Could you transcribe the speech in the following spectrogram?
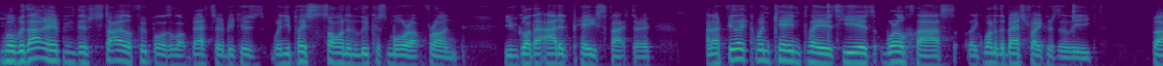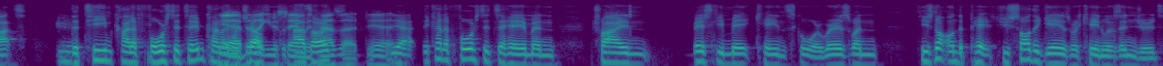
well without him. The style of football is a lot better because when you play Son and Lucas Moura up front, you've got that added pace factor. And I feel like when Kane plays, he is world class, like one of the best strikers in the league. But the team kind of forced it to him, kind of yeah, like, like you were saying with with Hazard. Hazard. Yeah. Yeah, they kind of forced it to him and try and basically make Kane score. Whereas when he's not on the pitch, you saw the games where Kane was injured.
